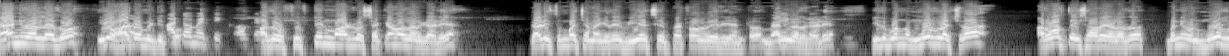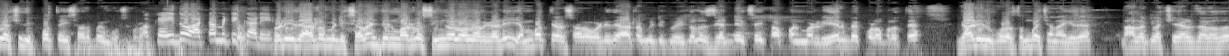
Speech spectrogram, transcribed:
ಮ್ಯಾನ್ಯುವಲ್ ಅದು ಇದು ಆಟೋಮೆಟಿಕ್ ಅದು ಫಿಫ್ಟೀನ್ ಮಾಡಲು ಸೆಕೆಂಡ್ ಓನರ್ ಗಾಡಿ. ಗಾಡಿ ತುಂಬಾ ಚೆನ್ನಾಗಿದೆ V X petrol variant manual ಗಾಡಿ. ಇದು ಬಂದು ಮೂರು ಲಕ್ಷದ ಅರವತ್ತೈದು ಸಾವಿರ ಹೇಳೋದು. ಬನ್ನಿ ಒಂದು ಮೂರು ಲಕ್ಷದ ಇಪ್ಪತ್ತೈದು ಸಾವಿರ ರೂಪಾಯಿ ಮುಗಿಸ್ಕೊಡ ಓಕೆ ಇದು ಆಟೋಮೆಟಿಕ್ ಗಾಡಿ. ನೋಡಿ ಇದು automatic seventeen model single owner ಗಾಡಿ ಎಂಬತ್ತೆರಡು ಸಾವಿರ ಹೊಡಿದೆ automatic vehicle Z X I top end model air bag ಕೂಡ ಬರುತ್ತೆ. ಗಾಡಿನೂ ಕೂಡ ತುಂಬಾ ಚೆನ್ನಾಗಿದೆ. ನಾಲ್ಕು ಲಕ್ಷ ಹೇಳ್ತಾ ಇರೋದು.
